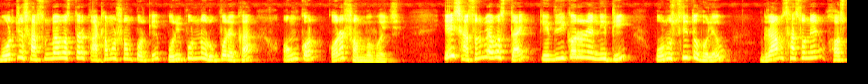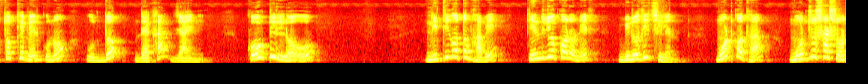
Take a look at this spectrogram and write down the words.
মৌর্য শাসন ব্যবস্থার কাঠামো সম্পর্কে পরিপূর্ণ রূপরেখা অঙ্কন করা সম্ভব হয়েছে। এই শাসন ব্যবস্থায় কেন্দ্রীকরণের নীতি অনুসৃত হলেও গ্রাম শাসনের হস্তক্ষেপের কোনো উদ্যোগ দেখা যায়নি। কৌটিল্য ও নীতিগতভাবে কেন্দ্রীয়করণের বিরোধী ছিলেন। মোট কথা, মৌর্য শাসন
